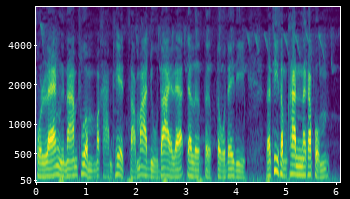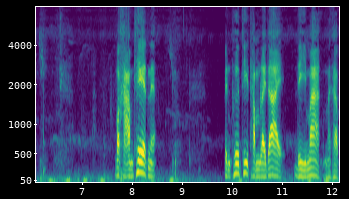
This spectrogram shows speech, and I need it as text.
ฝนแรงหรือน้ำท่วมมะขามเทศสามารถอยู่ได้และเจริญเติบโตได้ดี และที่สำคัญนะครับผมมะขามเทศเนี่ย เป็นพืชที่ทำรายได้ดีมากนะครับ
